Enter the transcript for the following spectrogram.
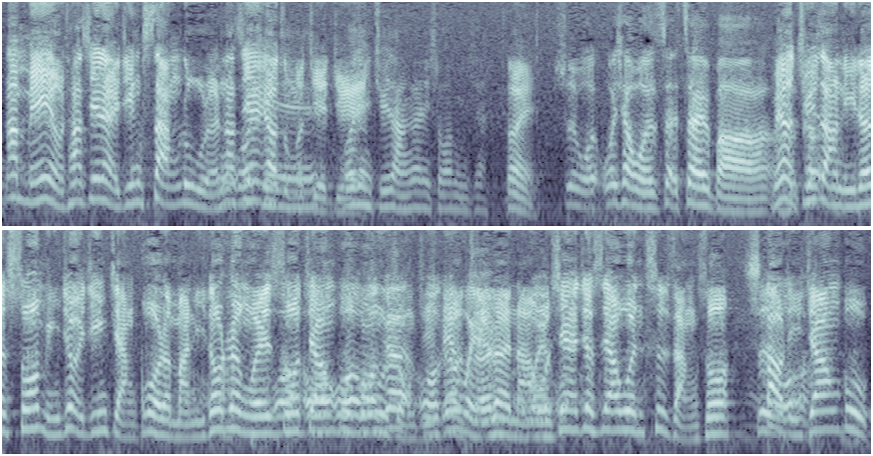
那没有，他现在已经上路了。那现在要怎么解决？我请局长跟你说明一下。对，是我，我想我再再把没有局长，你的说明就已经讲过了嘛？你都认为说交通部公路总局没有责任啊？我现在就是要问次长说，到底交通部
